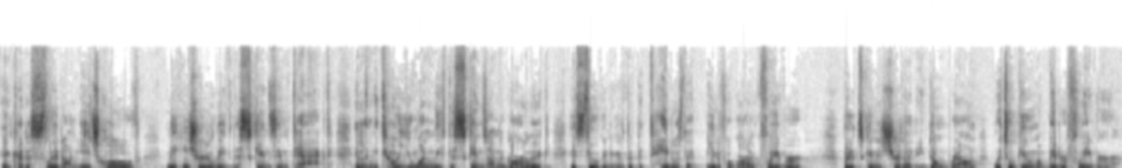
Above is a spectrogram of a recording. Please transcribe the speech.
and cut a slit on each clove, making sure to leave the skins intact. And let me tell you, you want to leave the skins on the garlic. It's still going to give the potatoes that beautiful garlic flavor, but it's going to ensure that they don't brown, which will give them a bitter flavor.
